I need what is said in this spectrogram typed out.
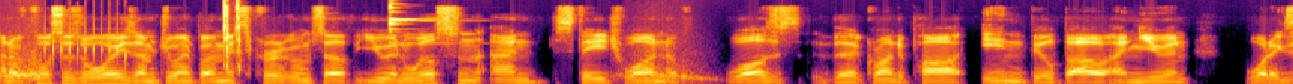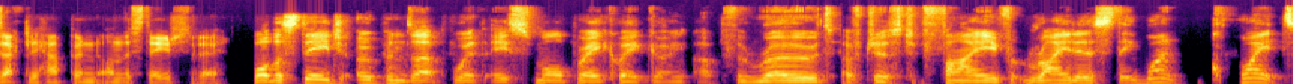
And of course, as always, I'm joined by Mr. Critical himself, Ewan Wilson, and Stage 1 was the Grand Depart in Bilbao. And Ewan, what exactly happened on the stage today? Well, the stage opened up with a small breakaway going up the road of just five riders. They weren't quite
